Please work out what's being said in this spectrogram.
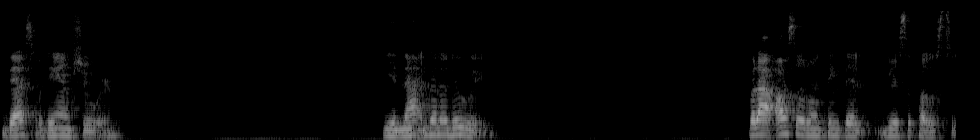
That's for damn sure. You're not going to do it. But I also don't think that you're supposed to.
